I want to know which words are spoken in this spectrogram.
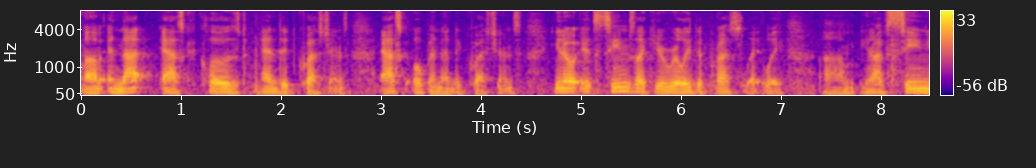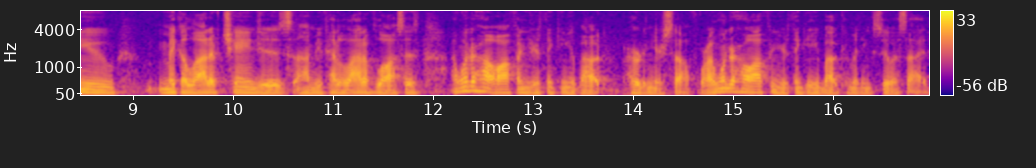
um, and not ask closed-ended questions. Ask open-ended questions. You know, it seems like you're really depressed lately. Um, you know, I've seen you make a lot of changes. Um, you've had a lot of losses. I wonder how often you're thinking about hurting yourself, or I wonder how often you're thinking about committing suicide,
